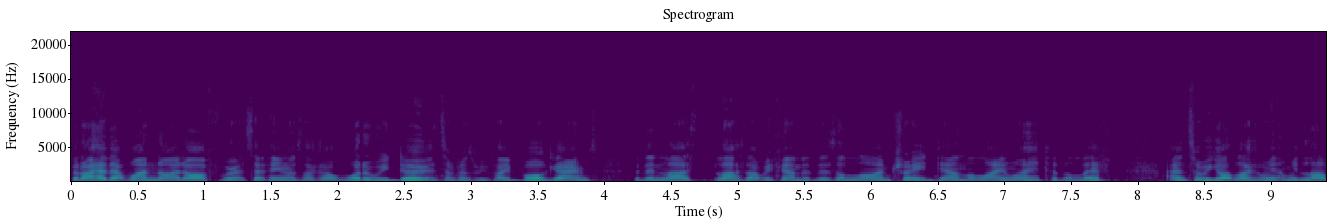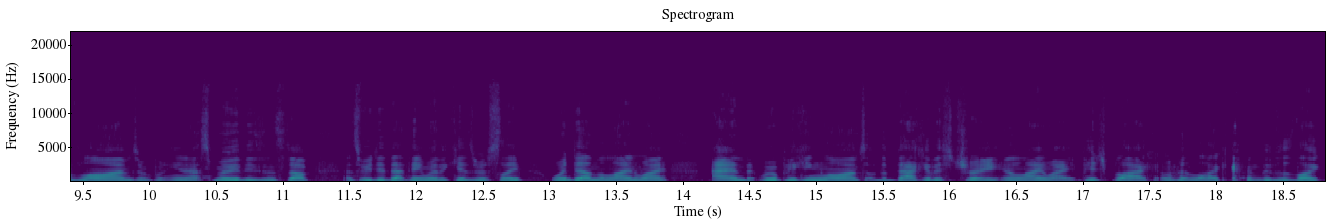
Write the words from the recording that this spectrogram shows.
But I had that one night off where it's that thing. Where I was like, oh, what do we do? And sometimes we play board games. But then last last night we found that there's a lime tree down the laneway to the left. And so we got like, and we love limes and we're putting in our smoothies and stuff. And so we did that thing where the kids were asleep, went down the laneway, and we were picking limes off the back of this tree in a laneway, pitch black. And we're like, and this was like,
